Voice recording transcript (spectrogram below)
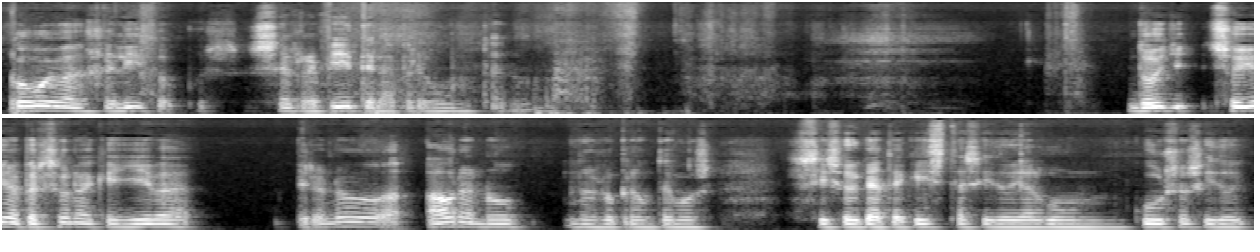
¿Cómo evangelizo? Pues se repite la pregunta, ¿no? soy una persona que lleva, pero no, ahora no nos lo preguntemos si soy catequista, si doy algún curso, si doy...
